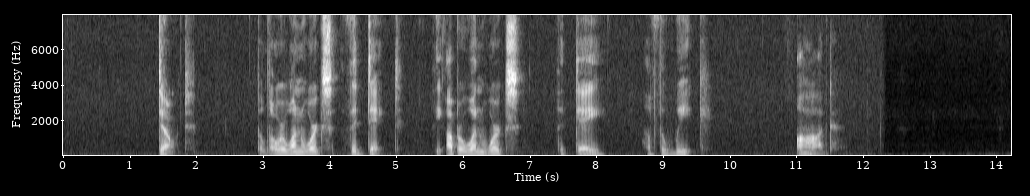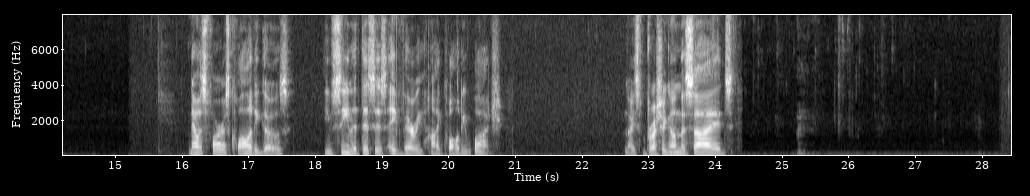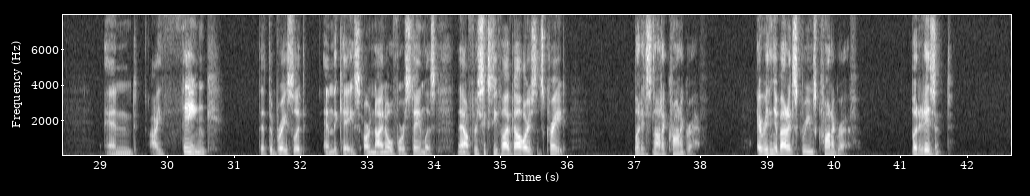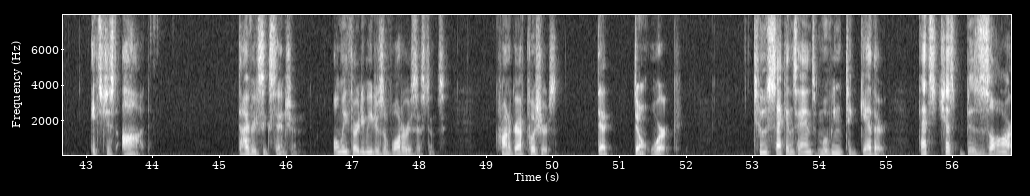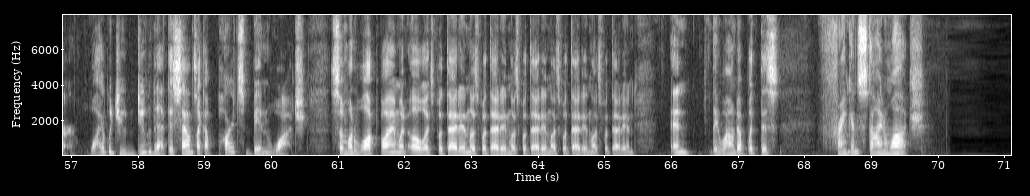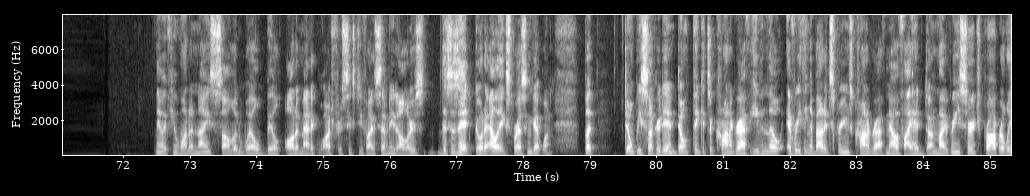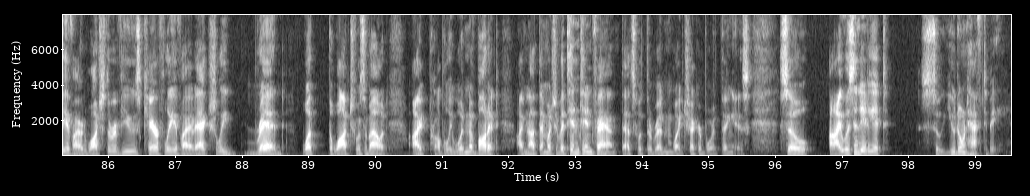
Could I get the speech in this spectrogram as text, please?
don't. The lower one works the date. The upper one works the day of the week. Odd. Now, as far as quality goes, you've seen that this is a very high quality watch. Nice brushing on the sides. And I think that the bracelet and the case are 904 stainless. Now, for $65, it's great, but it's not a chronograph. Everything about it screams chronograph, but it isn't. It's just odd. Diver's extension, only 30 meters of water resistance. Chronograph pushers that don't work. Two seconds hands moving together. That's just bizarre. Why would you do that? This sounds like a parts bin watch. Someone walked by and went, oh, let's put that in, let's put that in, let's put that in, let's put that in, let's put that in. And they wound up with this Frankenstein watch. Now, if you want a nice, solid, well built automatic watch for $65, $70, this is it. Go to AliExpress and get one. But don't be suckered in. Don't think it's a chronograph, even though everything about it screams chronograph. Now, if I had done my research properly, if I had watched the reviews carefully, if I had actually read what the watch was about, I probably wouldn't have bought it. I'm not that much of a Tintin fan. That's what the red and white checkerboard thing is. So I was an idiot, so you don't have to be.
